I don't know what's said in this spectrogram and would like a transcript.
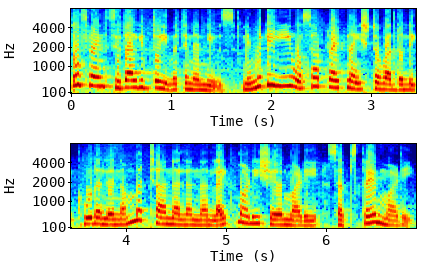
ಸೊ ಫ್ರೆಂಡ್ಸ್ ಇದಾಗಿತ್ತು ಇವತ್ತಿನ ನ್ಯೂಸ್ ನಿಮಗೆ ಈ ಹೊಸ ಪ್ರಯತ್ನ ಇಷ್ಟವಾದಲ್ಲಿ ಕೂಡಲೇ ನಮ್ಮ ಚಾನೆಲ್ ಅನ್ನ ಲೈಕ್ ಮಾಡಿ ಶೇರ್ ಮಾಡಿ ಸಬ್ಸ್ಕ್ರೈಬ್ ಮಾಡಿ.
